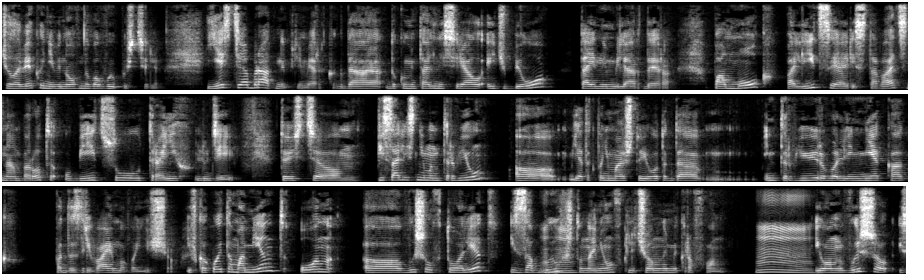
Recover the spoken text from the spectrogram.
человека невиновного выпустили. Есть и обратный пример, когда документальный сериал HBO тайны миллиардера, помог полиции арестовать, наоборот, убийцу троих людей. То есть э, писали с ним интервью, а, я так понимаю, что его тогда интервьюировали не как подозреваемого еще. И в какой-то момент он а, вышел в туалет и забыл, угу. что на нем включенный микрофон. Mm. И он вышел, и,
